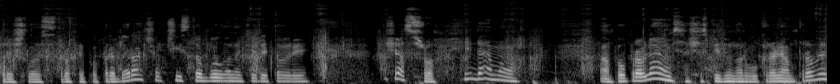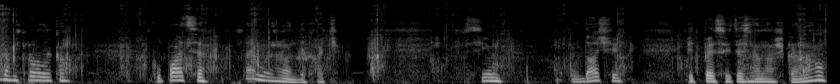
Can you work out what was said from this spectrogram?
прийшлось трохи поприбирати, щоб чисто було на території. Зараз що, йдемо, а, поправляємося, зараз піду нарву кролям трави дам кроликам, купатися, та й можна віддихати. Всім удачі, підписуйтесь на наш канал.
